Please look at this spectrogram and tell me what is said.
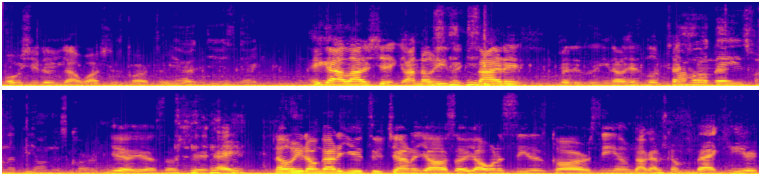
what we should do. You gotta watch this car too. Yeah, got- dude, it's dirty. he got a lot of shit. I know he's excited, but it's, you know his little touch My whole day is gonna be on this car. Yeah, yeah. So shit. hey, no, he don't got a YouTube channel, y'all. So y'all want to see this car or see him, y'all got to come back here.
